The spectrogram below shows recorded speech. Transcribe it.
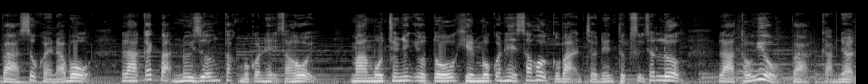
và sức khỏe não bộ là cách bạn nuôi dưỡng các mối quan hệ xã hội. Mà một trong những yếu tố khiến mối quan hệ xã hội của bạn trở nên thực sự chất lượng là thấu hiểu và cảm nhận.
